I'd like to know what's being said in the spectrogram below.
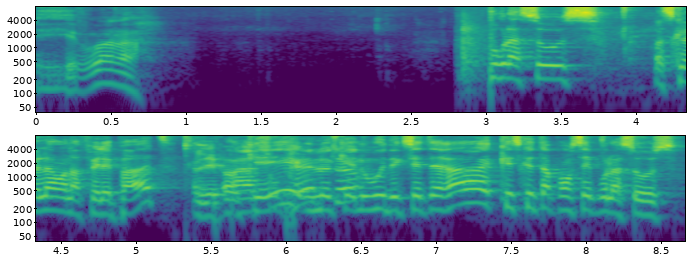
Et voilà. Pour la sauce, parce que là, on a fait les pâtes. Les pâtes le Kenwood, etc. Qu'est-ce que tu as pensé pour la sauce?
